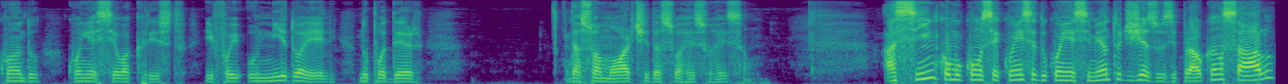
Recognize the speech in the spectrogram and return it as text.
quando conheceu a Cristo e foi unido a Ele no poder da sua morte e da sua ressurreição. Assim como consequência do conhecimento de Jesus e para alcançá-lo,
